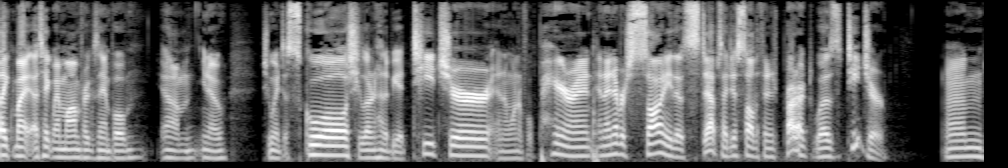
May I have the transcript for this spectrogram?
Like my, I take my mom for example. Um, you know, she went to school, she learned how to be a teacher and a wonderful parent, and I never saw any of those steps. I just saw the finished product was teacher, and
